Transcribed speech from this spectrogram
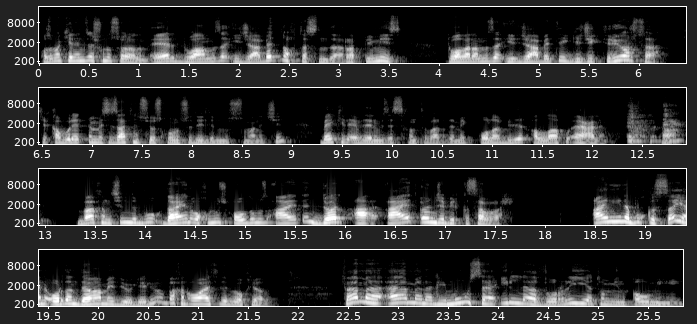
O zaman kendimize şunu soralım. Eğer duamıza icabet noktasında Rabbimiz dualarımıza icabeti geciktiriyorsa ki kabul etmemesi zaten söz konusu değildir Müslüman için. Belki de evlerimizde sıkıntı var demek olabilir. Allahu alem. tamam. Bakın şimdi bu daha yeni okumuş olduğumuz ayetten 4 ayet önce bir kısa var. Aynı yine bu kıssa yani oradan devam ediyor geliyor. Bakın o ayeti de bir okuyalım. فَمَا آمَنَ لِمُوسَى إِلَّا ذُرِّيَّةٌ مِنْ قَوْمِهِ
